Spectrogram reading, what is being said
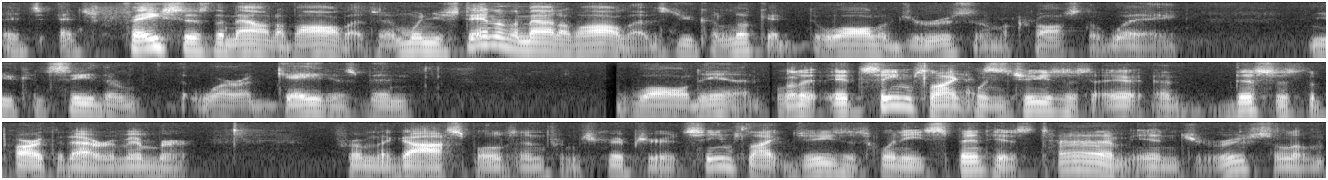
it's, it faces the Mount of Olives, and when you stand on the Mount of Olives, you can look at the wall of Jerusalem across the way, and you can see the where a gate has been walled in. Well, it, it seems like when Jesus, uh, uh, this is the part that I remember from the Gospels and from Scripture. It seems like Jesus, when he spent his time in Jerusalem,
